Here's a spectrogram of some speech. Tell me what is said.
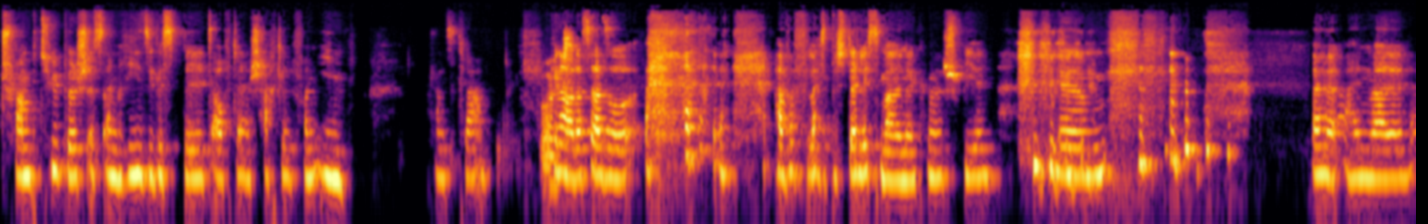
Trump-typisch ist ein riesiges Bild auf der Schachtel von ihm. Ganz klar. Gott. Genau, das war so. aber vielleicht bestelle ich es mal und dann können wir spielen. ähm, äh, einmal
